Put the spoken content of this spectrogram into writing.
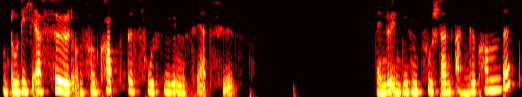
und du dich erfüllt und von Kopf bis Fuß liebenswert fühlst. Wenn du in diesem Zustand angekommen bist,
